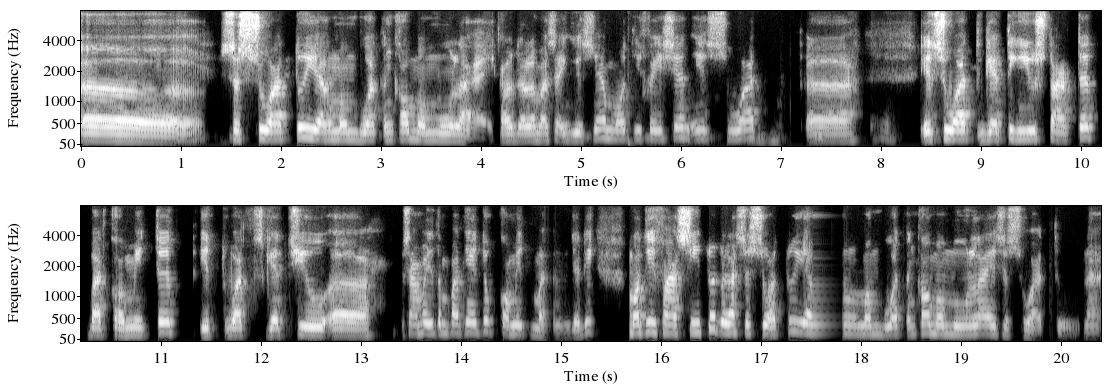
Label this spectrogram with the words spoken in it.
eh, sesuatu yang membuat engkau memulai. Kalau dalam bahasa Inggrisnya, motivation is what uh, it's what getting you started, but committed it what gets you uh, sampai di tempatnya itu komitmen. Jadi motivasi itu adalah sesuatu yang membuat engkau memulai sesuatu. Nah,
